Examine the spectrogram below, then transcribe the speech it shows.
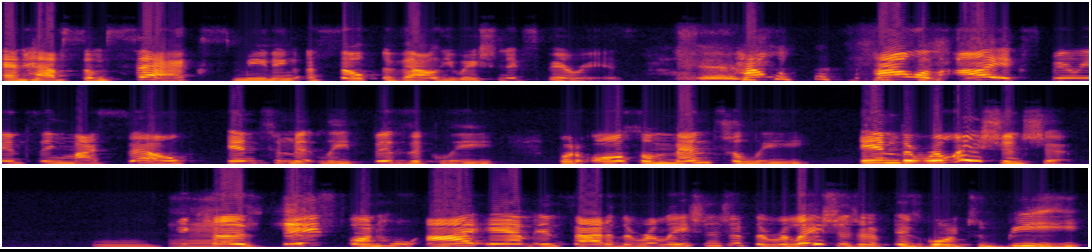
and have some sex, meaning a self-evaluation experience. How, how am I experiencing myself intimately, physically, but also mentally in the relationship? Mm. Because based on who I am inside of the relationship, the relationship is going to be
